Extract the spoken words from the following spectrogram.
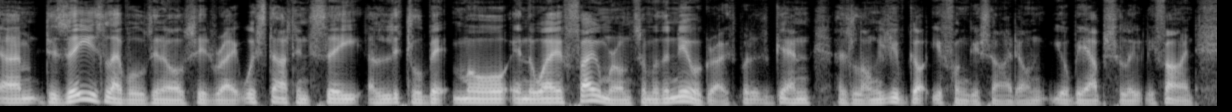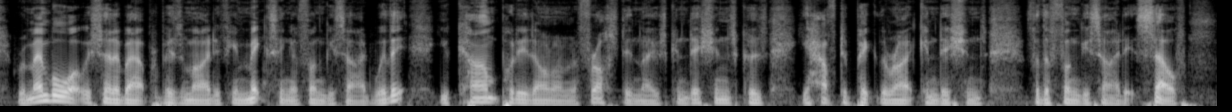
Um, disease levels in oilseed rape, we're starting to see a little bit more in the way of phoma on some of the newer growth. But again, as long as you've got your fungicide on, you'll be absolutely fine. Remember what we said about propyzamide. If you're mixing a fungicide with it, you can't put it on on a frost in those conditions because you have to pick the right conditions for the fungicide itself.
